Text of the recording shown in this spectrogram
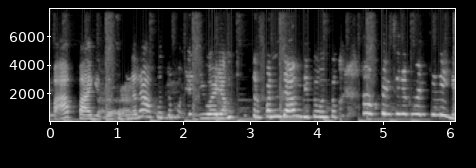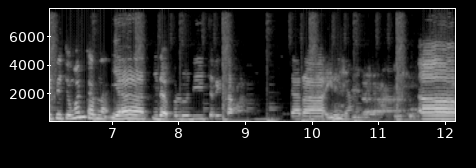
apa-apa gitu. Sebenarnya aku tuh punya jiwa yang terpendam gitu untuk ah, aku pengen sini aku pengen sini gitu. Cuman karena ya tidak perlu diceritakan secara ini ya? Uh,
